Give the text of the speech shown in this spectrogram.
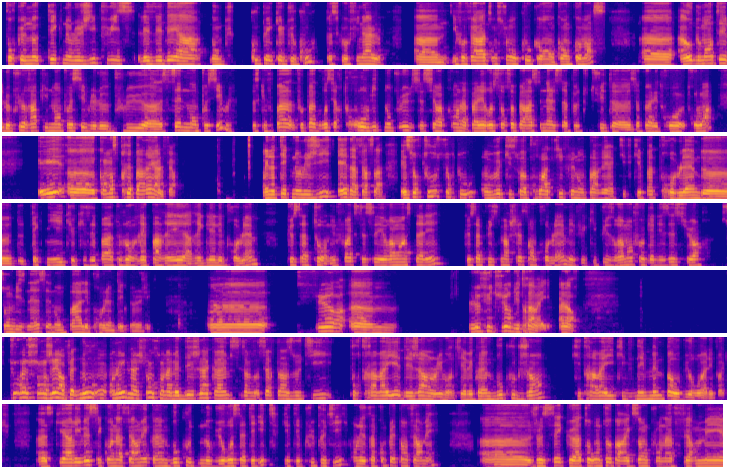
pour que notre technologie puisse les aider à donc, couper quelques coûts, parce qu'au final, euh, il faut faire attention aux coûts quand, on commence, euh, à augmenter le plus rapidement possible et le plus sainement possible, parce qu'il ne faut pas, faut pas grossir trop vite non plus, parce que si après on n'a pas les ressources opérationnelles, ça peut tout de suite, ça peut aller trop, trop loin. Et comment se préparer à le faire? Et la technologie aide à faire ça. Et surtout, surtout, on veut qu'il soit proactif et non pas réactif, qu'il n'y ait pas de problème de, de technique, qu'il n'ait pas à toujours réparer, à régler les problèmes, que ça tourne. Une fois que c'est vraiment installé, que ça puisse marcher sans problème et puis qu'il puisse vraiment focaliser sur son business et non pas les problèmes technologiques. Euh, sur euh, le futur du travail. Alors, tout va changer. En fait, nous, on a eu de la chance, on avait déjà quand même certains outils pour travailler déjà en remote. Il y avait quand même beaucoup de gens qui travaillaient, qui ne venaient même pas au bureau à l'époque. Euh, ce qui est arrivé, c'est qu'on a fermé quand même beaucoup de nos bureaux satellites qui étaient plus petits. On les a complètement fermés. Euh, je sais qu'à Toronto, par exemple, on a fermé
